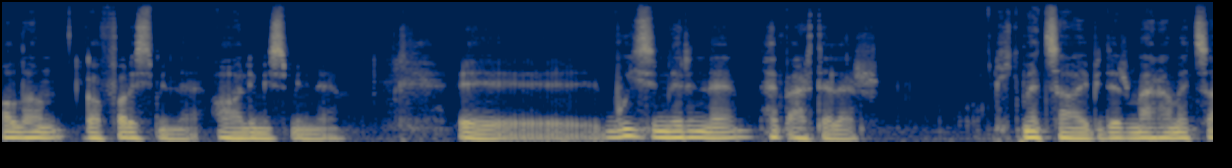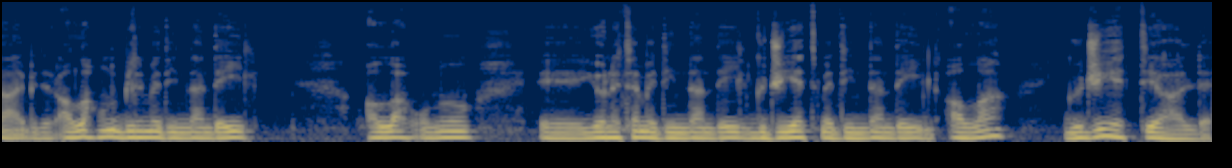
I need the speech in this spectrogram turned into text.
Allah'ın Gaffar isminle, Alim isminle, e, bu isimlerinle hep erteler. Hikmet sahibidir, merhamet sahibidir. Allah onu bilmediğinden değil, Allah onu e, yönetemediğinden değil, gücü yetmediğinden değil. Allah gücü yettiği halde,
